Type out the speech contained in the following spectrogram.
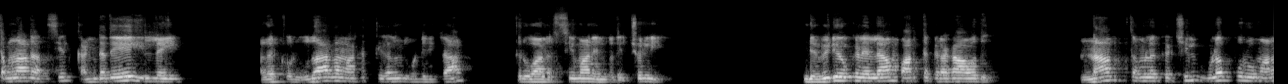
தமிழ்நாடு அரசியல் கண்டதே இல்லை. அதற்கு ஒரு உதாரணமாக திகழ்ந்து கொண்டிருக்கிறார் திருவாளர் சீமான் என்பதை சொல்லி. இந்த வீடியோக்கள் எல்லாம் பார்த்த பிறகாவது நாம் தமிழர் கட்சியில் உளப்பூர்வமான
